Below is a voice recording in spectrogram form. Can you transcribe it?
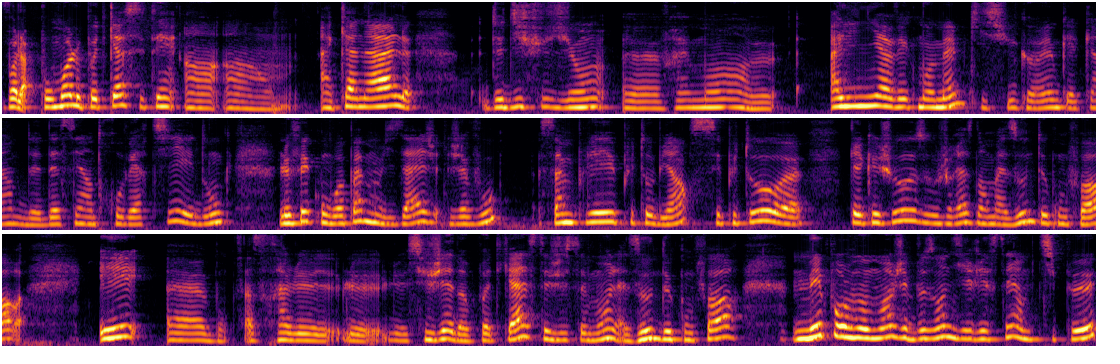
voilà, pour moi le podcast c'était un, canal de diffusion euh, vraiment euh, aligné avec moi-même, qui suis quand même quelqu'un d'assez introverti, et donc le fait qu'on voit pas mon visage, j'avoue, ça me plaît plutôt bien. C'est plutôt euh, quelque chose où je reste dans ma zone de confort et euh, bon, ça sera le, sujet d'un podcast, justement, la zone de confort. Mais pour le moment, j'ai besoin d'y rester un petit peu.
